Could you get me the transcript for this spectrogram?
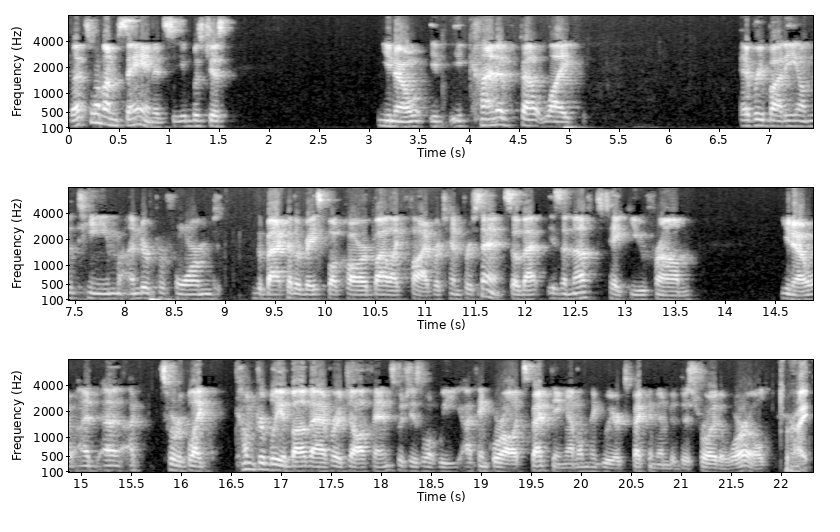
that's what I'm saying. It's it was just, you know, it, it kind of felt like everybody on the team underperformed the back of their baseball card by like five or ten percent. So that is enough to take you from, you know, a, a, a, sort of like comfortably above average offense, which is what we I think we're all expecting. I don't think we were expecting them to destroy the world. Right.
